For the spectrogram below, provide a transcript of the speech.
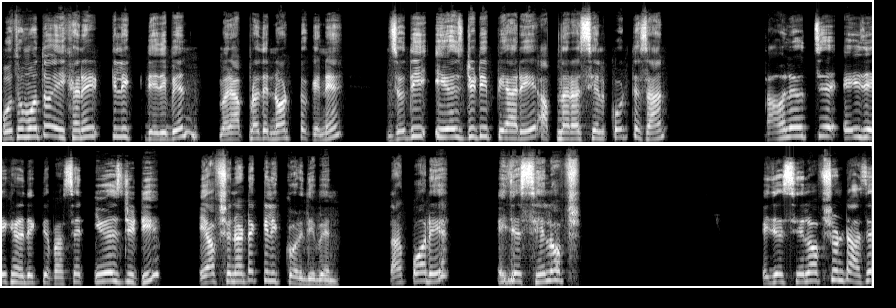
প্রথমত এইখানে ক্লিক দিয়ে দিবেন মানে আপনাদের নট টোকেনে যদি ইউএসডিটি পেয়ারে আপনারা সেল করতে চান, তাহলে হচ্ছে এই যে এখানে দেখতে পাচ্ছেন ইউএসডিটি এই অপশনে একটা ক্লিক করে দিবেন। তারপরে এই যে সেল অপশ এই যে সেল অপশনটা আছে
